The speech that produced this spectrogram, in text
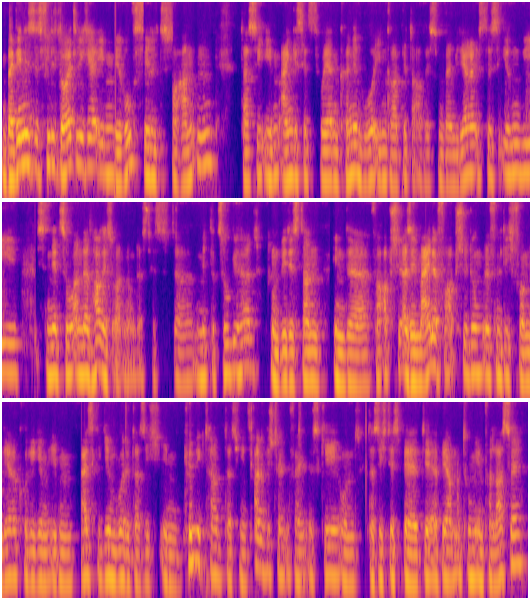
Und bei denen ist es viel deutlicher im Berufsbild vorhanden, dass sie eben eingesetzt werden können, wo eben gerade Bedarf ist. Und beim Lehrer ist das irgendwie ist nicht so an der Tagesordnung, dass das da mit dazugehört. Und wie das dann in der Verabschiedung, also in meiner Verabschiedung öffentlich vom Lehrerkollegium eben preisgegeben wurde, dass ich eben kündigt habe, dass ich ins Angestelltenverhältnis gehe und dass ich das Be der Beamtentum eben verlasse,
